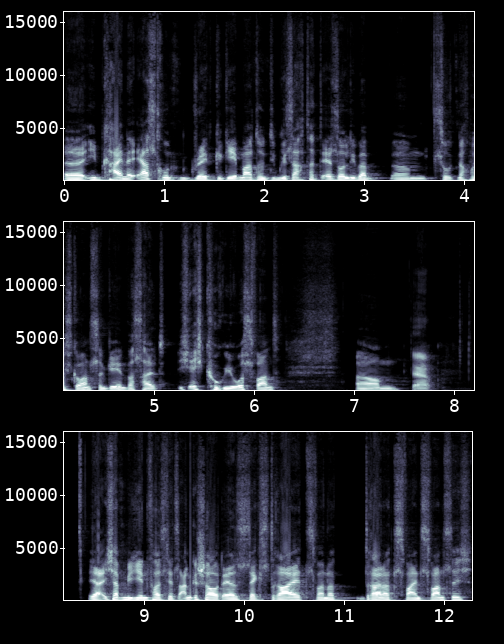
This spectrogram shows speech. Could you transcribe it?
äh, ihm keine Erstrunden-Grade gegeben hat und ihm gesagt hat, er soll lieber ähm, zurück nach Wisconsin gehen, was halt ich echt kurios fand. Ähm, ja. Ja, ich habe mir jedenfalls jetzt angeschaut, er ist 6'3, 200, 322,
